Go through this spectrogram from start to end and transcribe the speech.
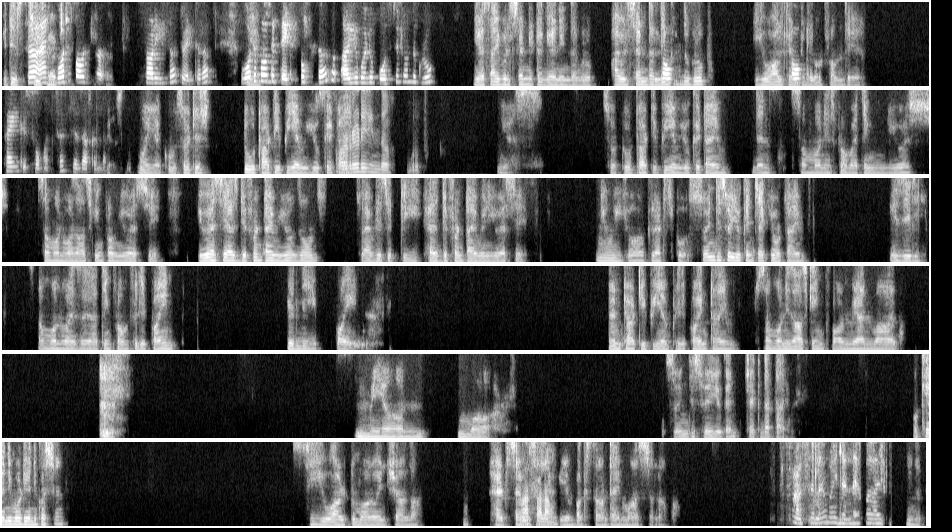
It is Sir, and what about the, sorry, sir, to interrupt. What Yes. about the textbook, sir? Are you going to post it on the group? Yes, I will send it again in the group. I will send the link of the group. You all can Okay. download from there. Thank you so much, sir. Jazakallah. Yes. Wayakum. So it is 2:30 p.m. UK time. Already in the group. Yes. So 2:30 p.m. UK time. Then someone is from I think US. Someone was asking from USA. USA has different time zones. So every city has different time in USA. New York, let's suppose. So in this way you can check your time easily. Someone was uh, I think from Philippine. Philippine. 10:30 p.m. Philippine time. Someone is asking for Myanmar. Myanmar. So in this way you can check the time. Okay, anybody, any question? See you all tomorrow, inshallah, at 7 p.m. Pakistan time. Masalam. السلام إلى اللقاء In the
